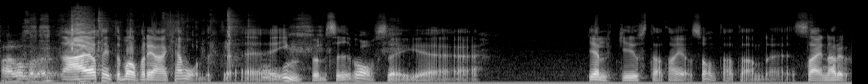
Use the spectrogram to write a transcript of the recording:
Ja, vad sa du? Nej, jag tänkte bara på det. Han kan vara lite eh, impulsiv av sig. Eh, Bjelke just att han gör sånt att han eh, signar upp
